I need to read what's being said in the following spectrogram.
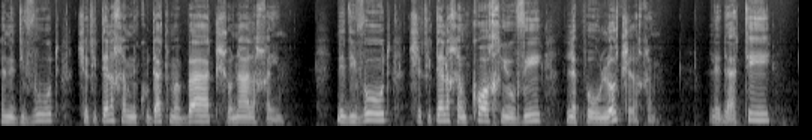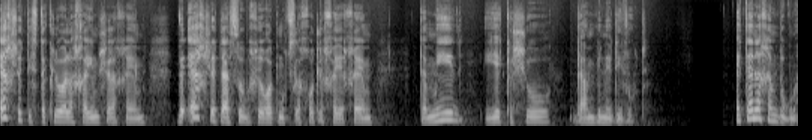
לנדיבות שתיתן לכם נקודת מבט שונה על החיים. נדיבות שתיתן לכם כוח חיובי לפעולות שלכם. לדעתי, איך שתסתכלו על החיים שלכם, ואיך שתעשו בחירות מוצלחות לחייכם, תמיד יהיה קשור גם בנדיבות. אתן לכם דוגמה.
